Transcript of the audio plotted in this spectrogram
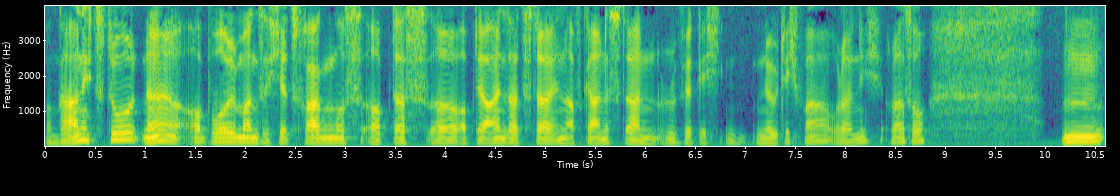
und gar nichts tut, ne? obwohl man sich jetzt fragen muss, ob das, äh, ob der Einsatz da in Afghanistan wirklich nötig war oder nicht oder so. Hm,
